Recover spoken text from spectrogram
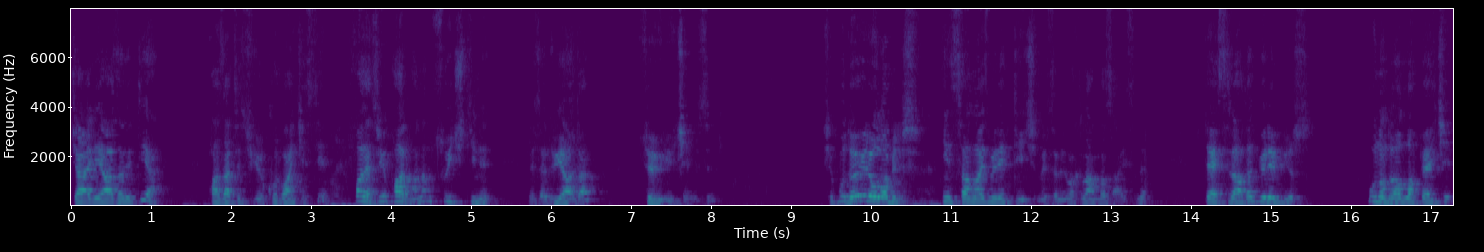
cahiliye azat etti ya pazartesi günü kurban kesti. Pazartesi günü parmağından su içtiğini mesela rüyada söylüyor kendisi. İşte bu da öyle olabilir. İnsanlığa hizmet ettiği için. Mesela bak lamba sayesinde dersi rahat görebiliyorsun. Buna da Allah belki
